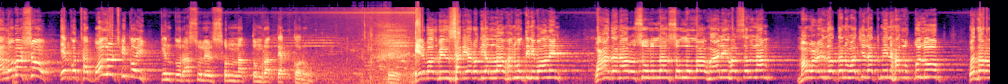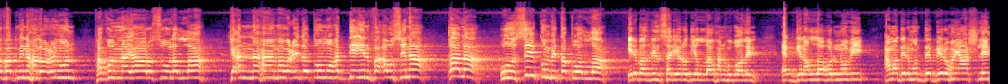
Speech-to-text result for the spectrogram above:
ভালোবাসো এ কথা বলো ঠিকই কিন্তু রাসূলের সুন্নাত তোমরা ত্যাগ করো। ইরবাদ বিন সারিয়া রাদিয়াল্লাহু আনহু তিনি বলেন ওয়াদানা রাসূলুল্লাহ সাল্লাল্লাহু আলাইহি ওয়াসাল্লাম মাওইযাতান ওয়াজিলাত মিনহাল কুলুব ওয়া যারাফাত মিনহাল উয়ুন। ফাকুলনা ইয়া রাসূলাল্লাহ কান্নাহা মাওইযাতু মুহাদ্দিন ফাআউসিনা ক্বালা উসিকুম বিতাকওয়াল্লাহ ইরবাদ বিন সারিয়া রাদিয়াল্লাহু আনহু বলেন, একদিন আল্লাহর নবী আমাদের মধ্যে বের হয়ে আসলেন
